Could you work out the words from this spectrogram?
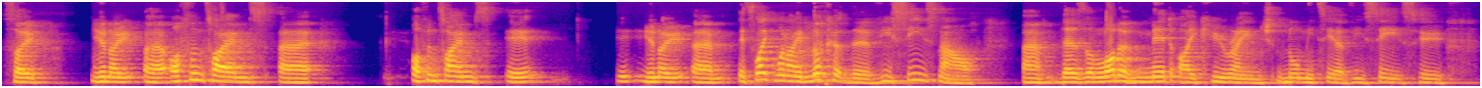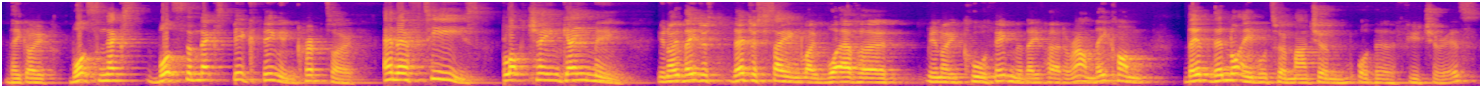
So, you know, uh, oftentimes, uh, oftentimes it, it, you know, um, it's like when I look at the VCs now, um, there's a lot of mid IQ range normie tier VCs who they go, what's next? What's the next big thing in crypto? NFTs, blockchain gaming. You know, they just they're just saying like whatever you know cool thing that they've heard around. They can't. They they're not able to imagine what the future is.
